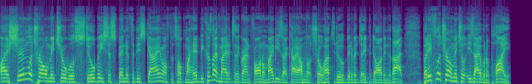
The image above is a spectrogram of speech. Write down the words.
I assume Latrell Mitchell will still be suspended for this game off the top of my head because they've made it to the grand final. Maybe he's okay. I'm not sure. We'll have to do a bit of a deeper dive into that. But if Latrell Mitchell is able to play,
